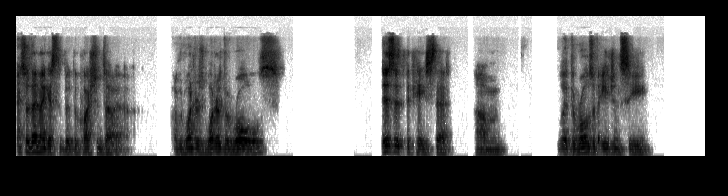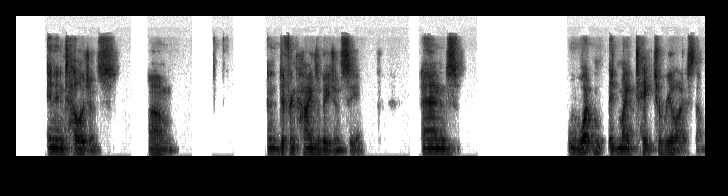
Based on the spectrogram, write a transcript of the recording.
and so then i guess the, the questions I, I would wonder is what are the roles? Is it the case that um, like the roles of agency in intelligence um, and different kinds of agency and what it might take to realize them.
